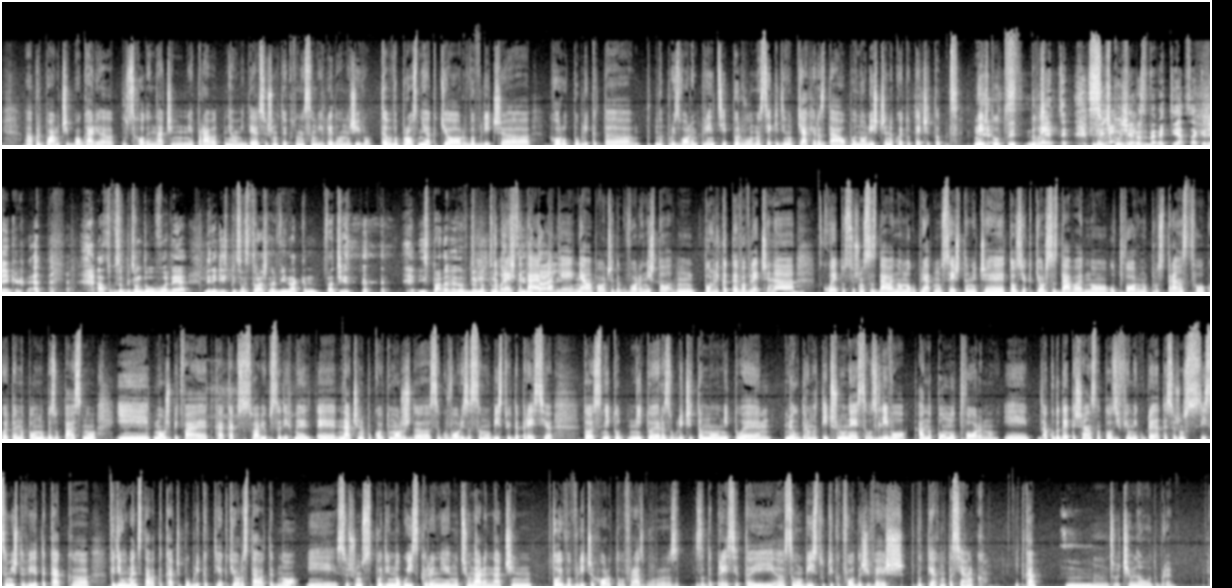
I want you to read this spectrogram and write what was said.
Предполагам, че в България по сходен начин я правят. Нямам идея всъщност, тъй като не съм ги гледала на живо. Та въпросният актьор въвлича хора от публиката на произволен принцип. Първо, на всеки един от тях е раздал по едно лище, на което те четат нещо от... Добре. Всичко добре, ще добре. разберете. Аз сега кажи какво. Аз тук се опитвам да овладея. Винаги изпитвам страшна вина към това, че изпадаме в драматургични Добре, детайли. Окей, няма повече да говоря нищо. Публиката е въвлечена, което всъщност създава едно много приятно усещане, че този актьор създава едно отворено пространство, което е напълно безопасно и може би това е така, както с Слави обсъдихме, е начина по който можеш да се говори за самоубийство и депресия. Тоест, нито, нито е разобличително, нито е мелодраматично, не е сълзливо, а напълно отворено. И ако дадете шанс на този филм и го гледате, всъщност и сами ще видите как а, в един момент става така, че публиката и актьора стават едно и всъщност по един много искрен и емоционален начин той въвлича хората в разговора за, за депресията и а, самоубийството и какво е да живееш под тяхната сянка. И така. Mm. Звучи много добре.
